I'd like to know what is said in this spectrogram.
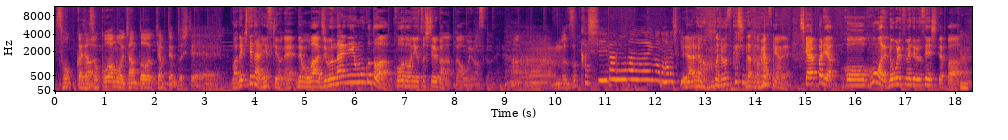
そっかじゃあはい。そこはもうちゃんとキャプテンとしてまあできてたらいいんですけどね。でもまあ自分なりに思うことは行動に移してるかなとは思いますからね、難しいだろうな今の話聞いていやでもほんまに難しいなと思いますけどね。しかもやっぱりやこうここまで上り詰めてる選手ってやっぱ、うん。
